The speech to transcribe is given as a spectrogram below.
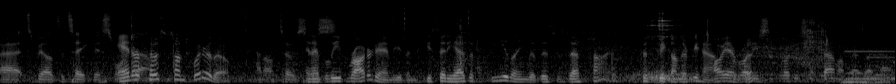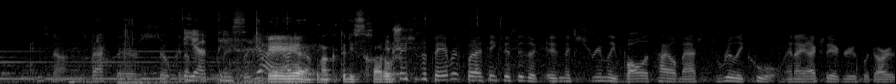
uh, to be able to take this one And down. Artosis on Twitter, though. And Artosis. And I believe Rotterdam even. He said he has a feeling that this is Zest time to speak on their behalf. Oh yeah, a little bit. Roddy's, Roddy's not down on there right now. He's not. He's back there soaking up Я the information. актриса. But yeah, Э, I- актриса хорошая. Innovation's a favorite, but I think this is a, an extremely volatile match. It's really cool, and I actually agree with what Dario.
